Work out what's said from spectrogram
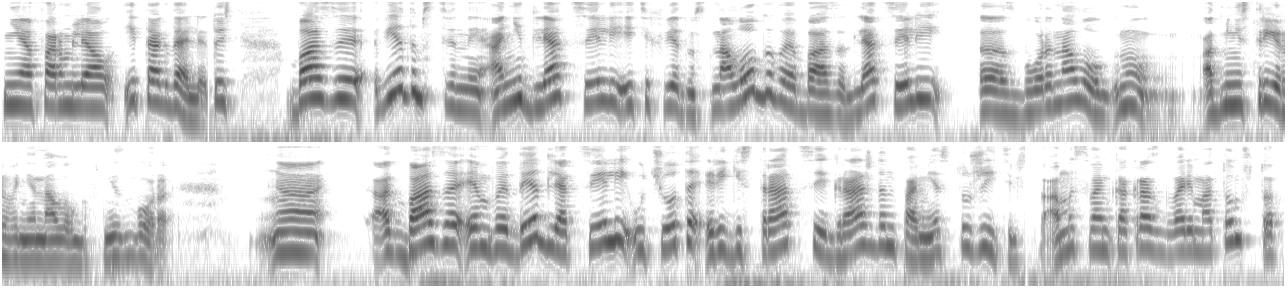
не оформлял и так далее. То есть базы ведомственные, они для целей этих ведомств. Налоговая база для целей э, сбора налогов, ну, администрирования налогов, не сбора. Э, база МВД для целей учета регистрации граждан по месту жительства. А мы с вами как раз говорим о том, что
